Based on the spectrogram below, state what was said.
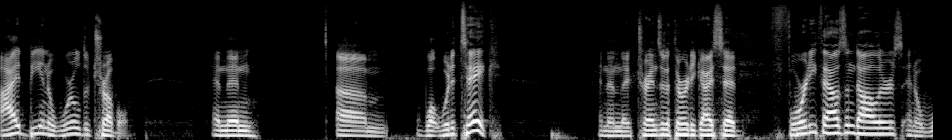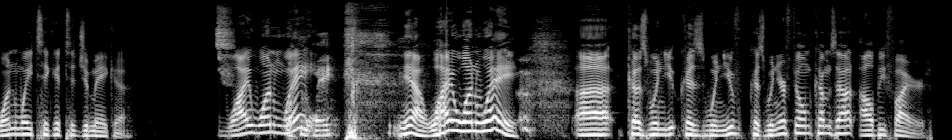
I'd be in a world of trouble. And then, um, what would it take? And then the transit authority guy said, $40,000 and a one way ticket to Jamaica. Why one way? Anyway, yeah, why one way? Because when you because when you because when your film comes out, I'll be fired,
